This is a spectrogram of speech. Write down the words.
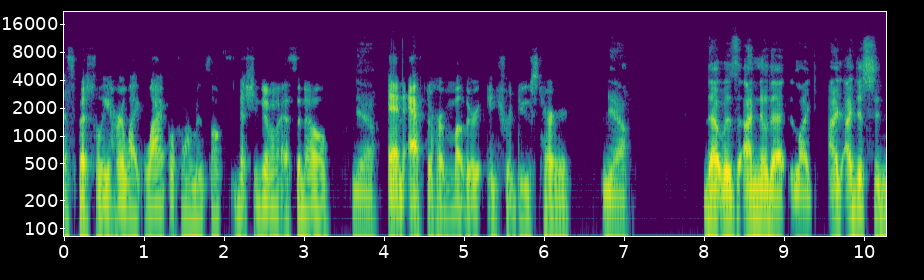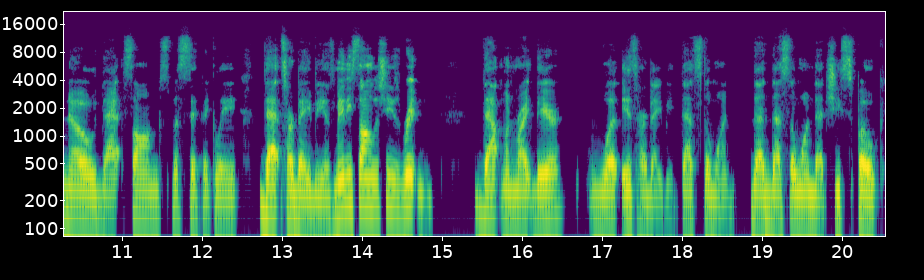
especially her like live performance on, that she did on snl yeah. And after her mother introduced her. Yeah. That was i know that like I, I just should know that song specifically. That's her baby. As many songs as she's written that one right there what is her baby? That's the one that that's the one that she spoke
